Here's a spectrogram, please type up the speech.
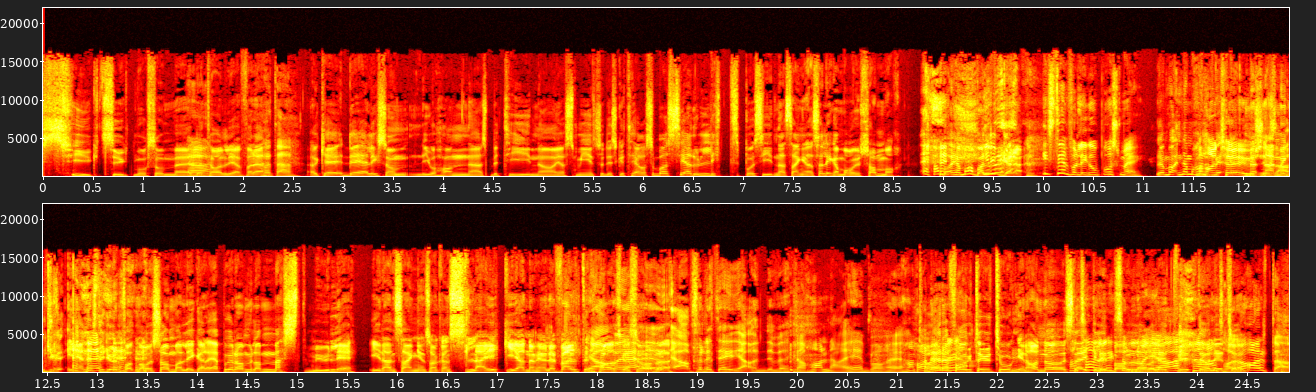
sykt, sykt morsom eh, Ja, detalj. For det, fortell. ok, det er liksom Johannes, Bettina, Jasmin som diskuterer, og så bare ser du litt på siden av sengen der, så ligger Marius Sammer. Han, bare- han bare ligger der. Istedenfor å ligge oppe hos meg. Ja, men, nei, Men han tør jo ikke, nei, men sant? gr- Eneste grunn for at Marius Sammer ligger der, er grunn han vil ha mest mulig i den sengen, så han kan sleike gjennom hele feltet når han skal sove. ja, for dette, ja, det vet du, han der er bare Han, Han tar er der for å ta ut tungen, han og han tar sleike jo litt liksom- baller og ja, litt fitte og litt Han tar jo sånn. alt der.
